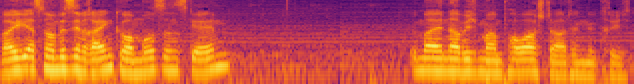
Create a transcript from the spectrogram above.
Weil ich erstmal ein bisschen reinkommen muss ins Game. Immerhin habe ich mal einen Powerstart hingekriegt.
